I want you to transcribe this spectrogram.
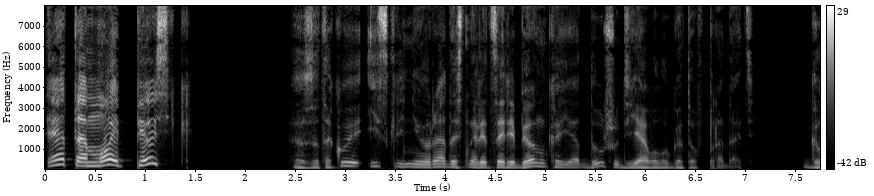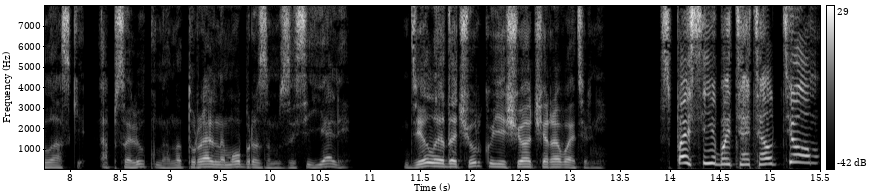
«Это мой песик?» За такую искреннюю радость на лице ребенка я душу дьяволу готов продать. Глазки абсолютно натуральным образом засияли, делая дочурку еще очаровательней. «Спасибо, тетя Алтем!»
